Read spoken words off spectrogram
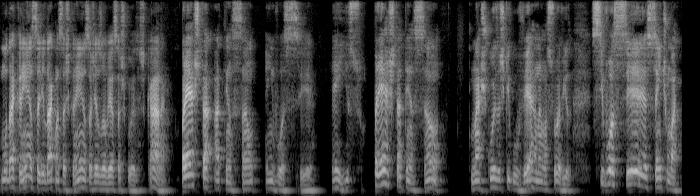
mudar a crença, lidar com essas crenças, resolver essas coisas? Cara, presta atenção em você. É isso. Presta atenção nas coisas que governam a sua vida. Se você sente uma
